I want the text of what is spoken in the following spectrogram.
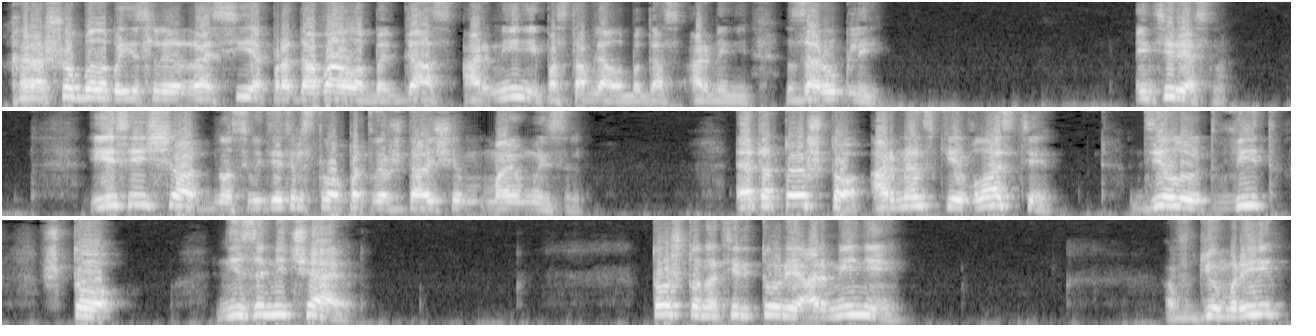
хорошо было бы, если Россия продавала бы газ Армении, поставляла бы газ Армении за рубли. Интересно. Есть еще одно свидетельство, подтверждающее мою мысль. Это то, что армянские власти делают вид, что не замечают то, что на территории Армении в Гюмри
